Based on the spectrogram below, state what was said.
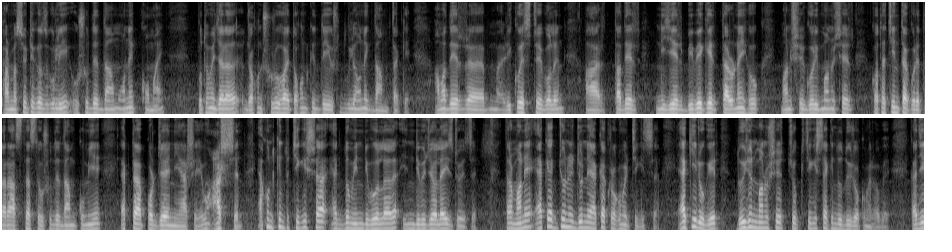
ফার্মাসিউটিক্যালসগুলি ওষুধের দাম অনেক কমায়। প্রথমে যারা যখন শুরু হয় তখন কিন্তু এই ওষুধগুলি অনেক দাম থাকে। আমাদের রিকোয়েস্টে বলেন, আর তাদের নিজের বিবেকের তারণেই হোক, মানুষের, গরিব মানুষের কথা চিন্তা করে তারা আস্তে আস্তে ওষুধের দাম কমিয়ে একটা পর্যায়ে নিয়ে আসে এবং আসছেন। এখন কিন্তু চিকিৎসা একদম ইন্ডিভিজুয়াল ইন্ডিভিজুয়ালাইজড হয়েছে। তার মানে এক একজনের জন্য এক এক রকমের চিকিৎসা। একই রোগের দুইজন মানুষের চোখ চিকিৎসা কিন্তু দুই রকমের হবে। কাজে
